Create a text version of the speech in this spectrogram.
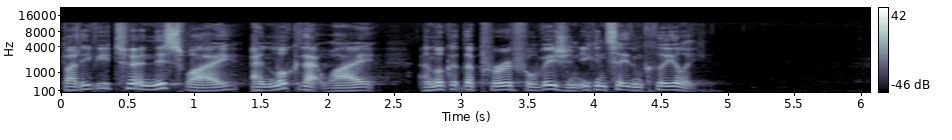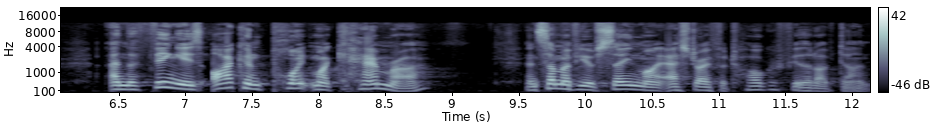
But if you turn this way and look that way and look at the peripheral vision, you can see them clearly. And the thing is, I can point my camera, and some of you have seen my astrophotography that I've done.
